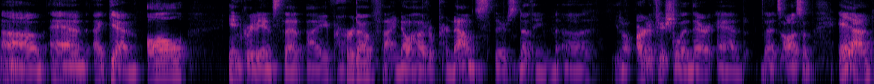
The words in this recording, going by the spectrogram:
Um, and again, all ingredients that I've heard of, I know how to pronounce. There's nothing, uh, you know, artificial in there, and that's awesome. And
